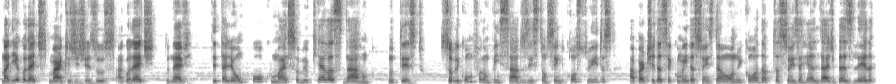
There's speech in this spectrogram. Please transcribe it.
Maria Gorete Marques de Jesus, a Gorete, do Neve, detalhou um pouco mais sobre o que elas narram no texto, sobre como foram pensados e estão sendo construídos a partir das recomendações da ONU e com adaptações à realidade brasileira,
